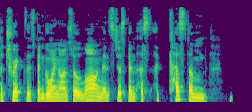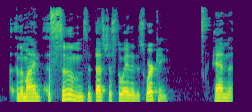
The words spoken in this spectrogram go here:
a trick that's been going on so long that it's just been accustomed. The mind assumes that that's just the way that it's working. And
